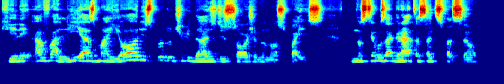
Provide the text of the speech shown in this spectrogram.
que ele avalia as maiores produtividades de soja no nosso país. E nós temos a grata satisfação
